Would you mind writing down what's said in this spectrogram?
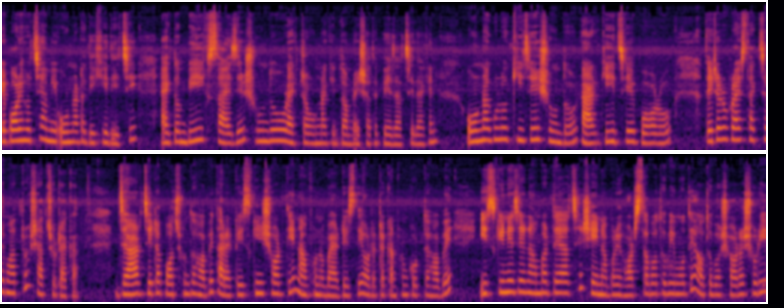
এরপরে হচ্ছে আমি ওড়নাটা দেখিয়ে দিচ্ছি একদম বিগ সাইজের সুন্দর একটা ওড়না কিন্তু আমরা এর সাথে পেয়ে যাচ্ছি, দেখেন। ওড়নাগুলো কী যে সুন্দর, আর কী যে বড়। তো এটারও প্রাইস থাকছে মাত্র সাতশো টাকা। যার যেটা পছন্দ হবে তার একটা স্ক্রিনশট দিয়ে নাম ফোন বা অ্যাড্রেস দিয়ে অর্ডারটা কনফার্ম করতে হবে। স্ক্রিনে যে নাম্বার দেওয়া আছে, সেই নাম্বারে হোয়াটসঅ্যাপ অথবা ইমোতে অথবা সরাসরি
